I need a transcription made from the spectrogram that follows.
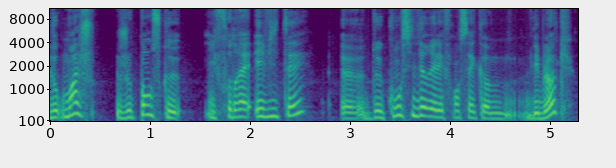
Et donc moi, je, je pense qu'il faudrait éviter euh, de considérer les Français comme des blocs,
